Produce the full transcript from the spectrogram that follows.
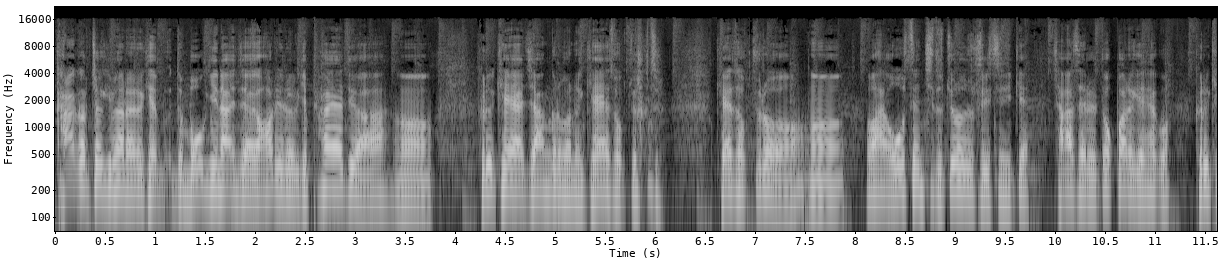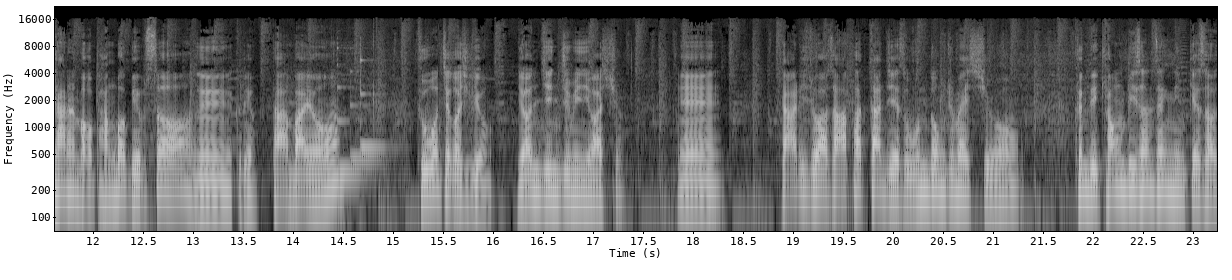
가급적이면 이렇게 목이나 이제 허리를 이렇게 펴야 돼요. 어. 그렇게 해야지 안 그러면은 계속 줄어들, 계속 줄어. 어. 어한 5cm도 줄어들 수 있으니까 자세를 똑바르게 하고 그렇게 하는 방법이 없어. 예, 그래요. 다음 봐요. 두 번째 것이기요. 연진 주민이 왔쇼. 예. 날이 좋아서 아파트 단지에서 운동 좀 했쇼. 근데 경비 선생님께서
